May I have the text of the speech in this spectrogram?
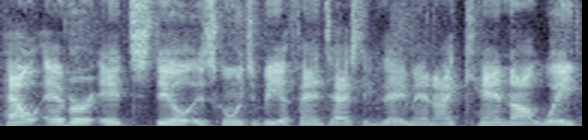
However, it still is going to be a fantastic day, man. I cannot wait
